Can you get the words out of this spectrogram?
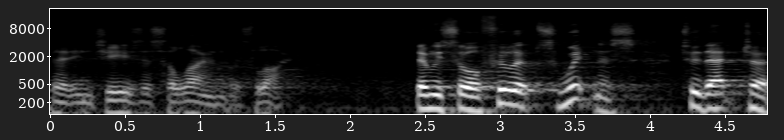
that in Jesus alone was life. Then we saw Philip's witness to that uh,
